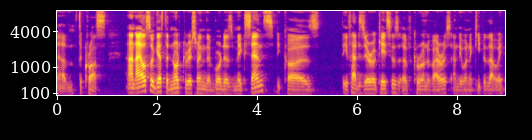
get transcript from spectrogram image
um, to cross. And I also guess that North Korea shutting their borders makes sense because they've had zero cases of coronavirus and they want to keep it that way.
